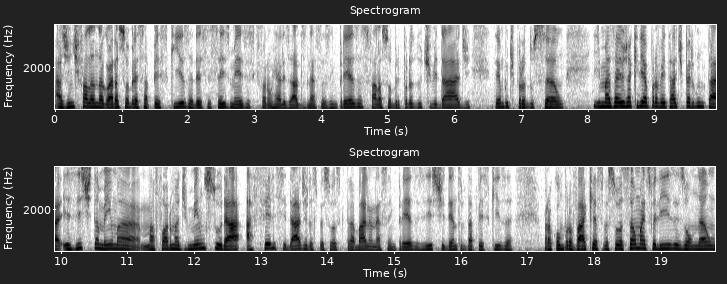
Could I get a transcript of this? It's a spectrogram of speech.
A gente falando agora sobre essa pesquisa desses seis meses que foram realizados nessas empresas, fala sobre produtividade, tempo de produção. E, mas aí eu já queria aproveitar e te perguntar: existe também uma, uma forma de mensurar a felicidade das pessoas que trabalham nessa empresa? Existe dentro da pesquisa para comprovar que as pessoas são mais felizes ou não,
